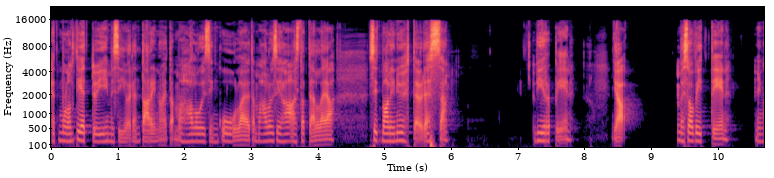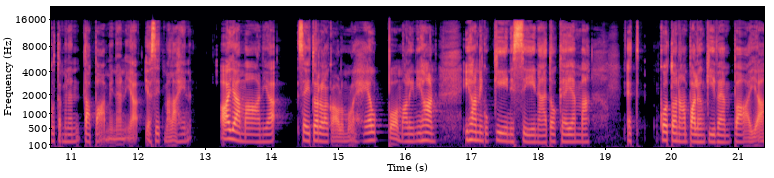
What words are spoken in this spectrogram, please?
että mulla on tiettyjä ihmisiä, joiden tarinoita mä haluaisin kuulla, joita mä haluaisin haastatella, ja sitten mä olin yhteydessä Virpiin, ja me sovittiin niin tämmöinen tapaaminen ja, ja sitten mä lähdin ajamaan ja se ei todellakaan ollut mulle helppoa. Mä olin ihan, ihan niin kuin kiinni siinä, että okei, en mä, että kotona on paljon kivempaa ja,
